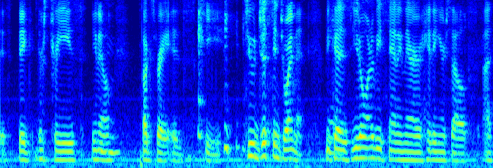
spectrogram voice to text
it's big. There's trees. You know, Mhm. bug spray is key to just enjoyment because you don't want to be standing there hitting yourself at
